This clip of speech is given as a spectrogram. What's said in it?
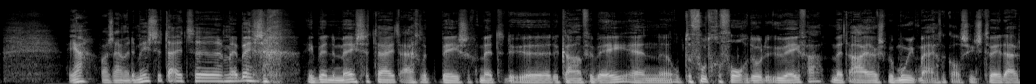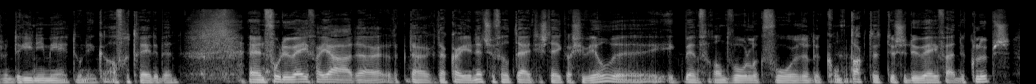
Ja, waar zijn we de meeste tijd uh, mee bezig? Ik ben de meeste tijd eigenlijk bezig met de, uh, de KNVB... en uh, op de voet gevolgd door de UEFA. Met Ajax bemoei ik me eigenlijk al sinds 2003 niet meer... toen ik afgetreden ben. En voor de UEFA, ja, daar, daar, daar kan je net zoveel tijd in steken als je wil. ik ben verantwoordelijk voor de contacten tussen de UEFA en de clubs.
